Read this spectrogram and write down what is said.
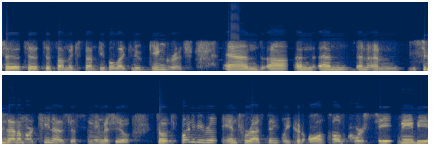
to, to, to some extent, people like Newt Gingrich and, uh, and, and, and, and Susana Martinez, just to name a few. So it's going to be really interesting. We could also, of course, see maybe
